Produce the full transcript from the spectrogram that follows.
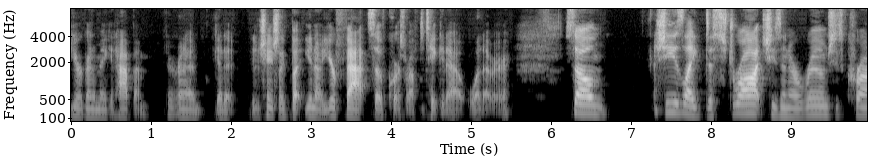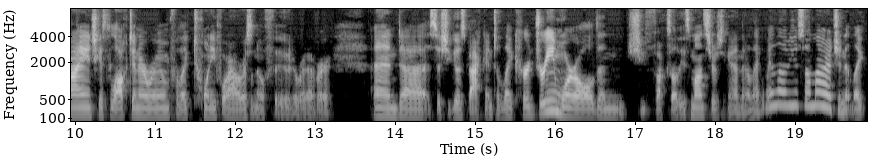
you're gonna make it happen. You're gonna get it, get it changed. Like, but you know, you're fat, so of course we'll have to take it out. Whatever. So she's like distraught. She's in her room. She's crying. She gets locked in her room for like 24 hours and no food or whatever. And uh, so she goes back into like her dream world and she fucks all these monsters again. They're like, we love you so much. And it like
